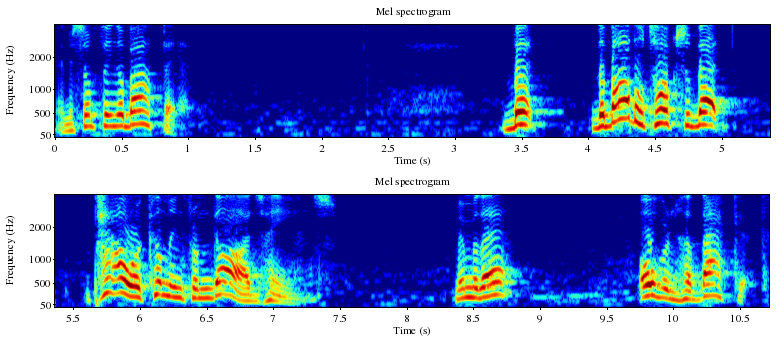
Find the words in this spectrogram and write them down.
And there's something about that. But the Bible talks about power coming from God's hands. Remember that? Over in Habakkuk.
